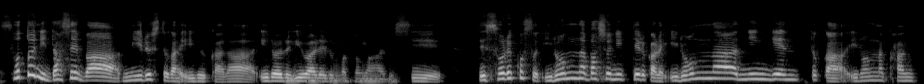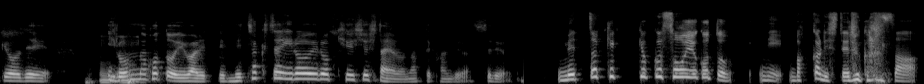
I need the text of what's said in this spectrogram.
外に出せば見る人がいるからいろいろ言われることもあるし、でそれこそいろんな場所に行ってるからいろんな人間とかいろんな環境でいろんなことを言われて、めちゃくちゃいろいろ吸収したんやろうなって感じがするよね。めっちゃ結局そういうことにばっかりしてるからさ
